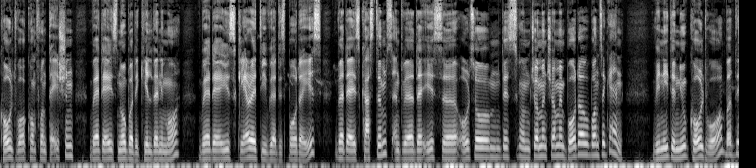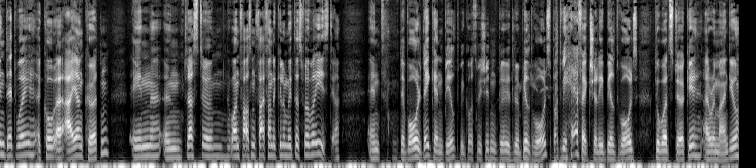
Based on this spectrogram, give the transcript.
Cold War confrontation where there is nobody killed anymore, where there is clarity where this border is, where there is customs, and where there is uh, also um, this um, German German border once again. We need a new Cold War, but in that way, a co- iron curtain in, in just um, 1,500 kilometers further east. Yeah? And the wall they can build because we shouldn't build, walls, but we have actually built walls towards Turkey, I remind you,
